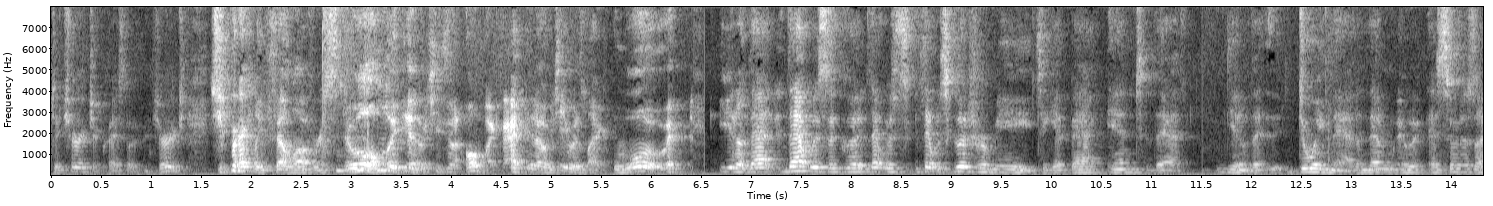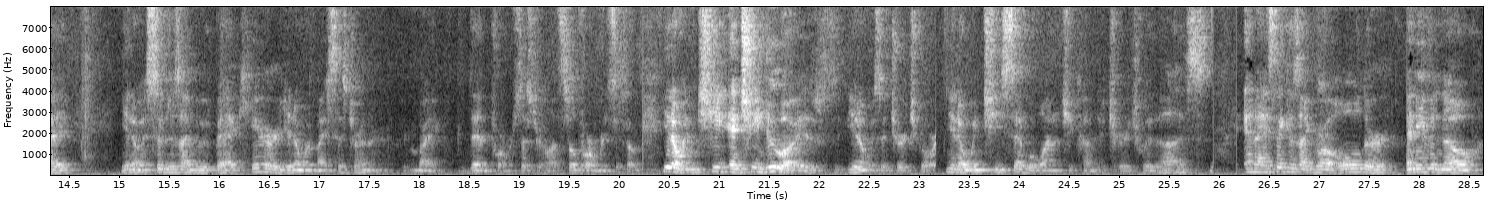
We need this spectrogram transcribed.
to church at Christ Lutheran Church." She practically fell off her stool. you know, she said, "Oh my God!" You know, she was like, "Whoa!" You know that that was a good that was that was good for me to get back into that. You know, that doing that, and then uh, as soon as I you know, as soon as I moved back here, you know, when my sister and my then former sister-in-law, still former sister, you know, and she and she knew I was, you know, was a churchgoer. You know, when she said, "Well, why don't you come to church with us?" And I think as I grow older, and even though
